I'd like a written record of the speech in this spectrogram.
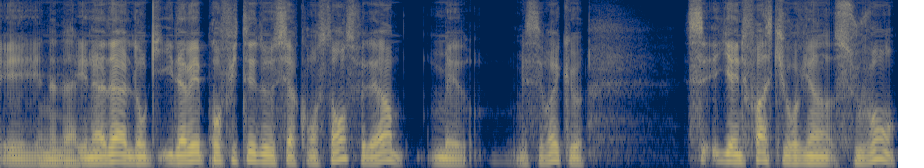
et, Et Nadal. et Nadal. Donc il avait profité de circonstances, Federer, mais, mais c'est vrai que il y a une phrase qui revient souvent.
